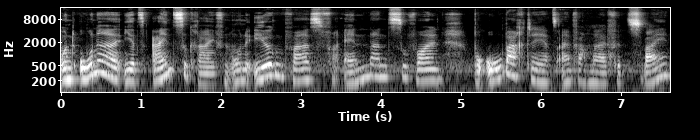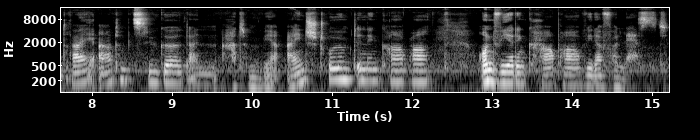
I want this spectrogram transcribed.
und ohne jetzt einzugreifen, ohne irgendwas verändern zu wollen, beobachte jetzt einfach mal für zwei, drei Atemzüge deinen Atem, wie er einströmt in den Körper und wie er den Körper wieder verlässt.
